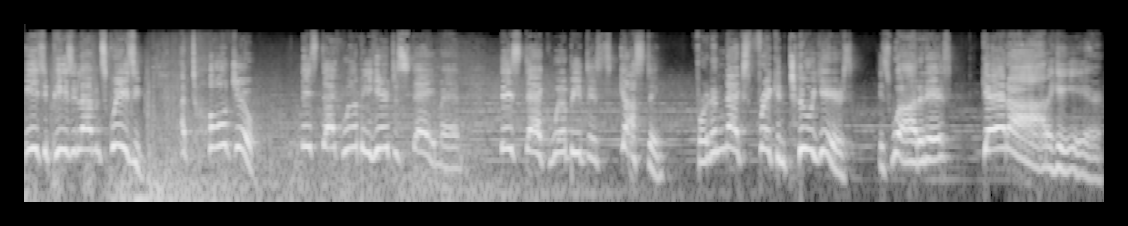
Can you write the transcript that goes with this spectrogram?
Easy peasy lemon squeezy. I told you! This deck will be here to stay, man. This deck will be disgusting. For the next freaking two years, is what it is. Get out of here!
